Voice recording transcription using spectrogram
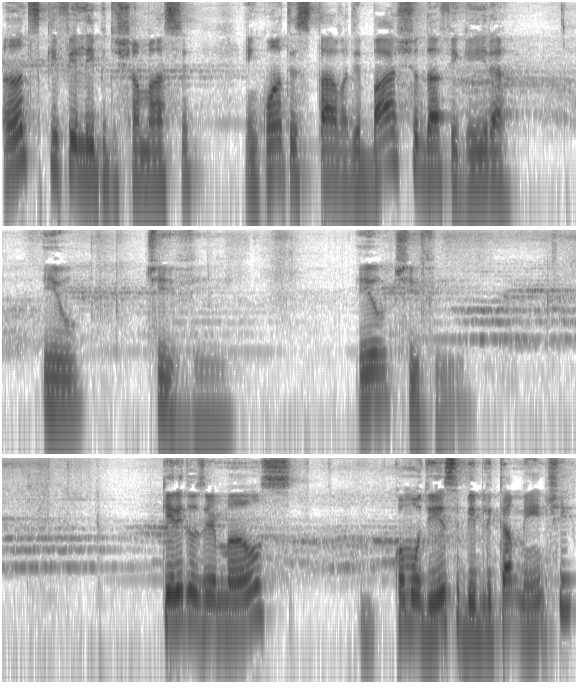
Antes que Filipe te chamasse, enquanto estava debaixo da figueira, eu te vi eu te vi. Queridos irmãos, como disse biblicamente,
